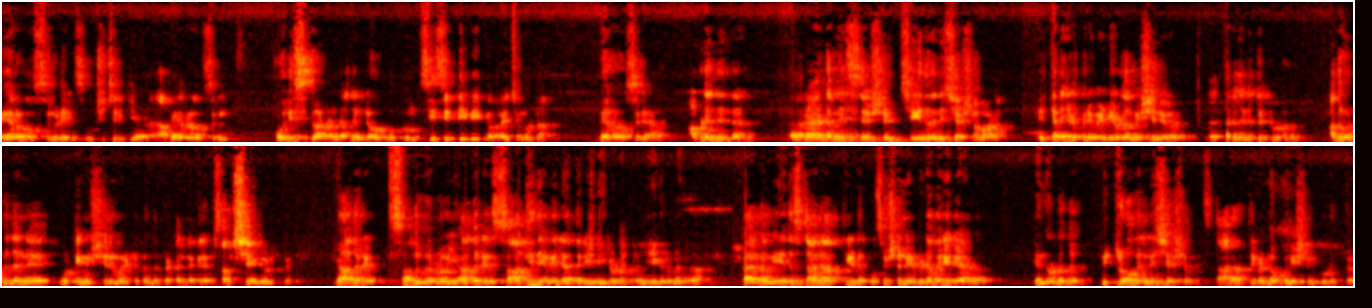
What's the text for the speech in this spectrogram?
വെയർ ഹൗസുകളിൽ സൂക്ഷിച്ചിരിക്കുകയാണ്. ആ വെയർ ഹൗസിൽ പോലീസ് ഗാർഡുണ്ട് അതിൽ ലോഗ് ബുക്കും സി സി ടി വി കവറേജും ഉള്ള വെയർ ഹൗസിലാണ് അവിടെ നിന്ന് റാൻഡമൈസേഷൻ ചെയ്തതിന് ശേഷമാണ് ഈ തെരഞ്ഞെടുപ്പിന് വേണ്ടിയുള്ള മെഷീനുകൾ തെരഞ്ഞെടുത്തിട്ടുള്ളത്. അതുകൊണ്ട് തന്നെ വോട്ടിംഗ് മെഷീനുമായിട്ട് ബന്ധപ്പെട്ട എന്തെങ്കിലും സംശയങ്ങൾക്ക് യാതൊരു സാധൂകരണവും യാതൊരു സാധ്യതയുമില്ലാത്ത രീതിയിലുള്ള ക്രമീകരണങ്ങളാണ്. കാരണം ഏത് സ്ഥാനാർത്ഥിയുടെ പൊസിഷൻ എവിടെ വരികയാണ് എന്നുള്ളത് വിഡ്രോവലിന് ശേഷം സ്ഥാനാർത്ഥികൾ നോമിനേഷൻ കൊടുത്ത്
